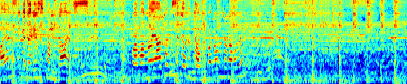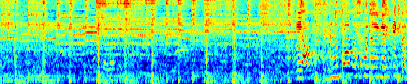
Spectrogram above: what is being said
higher secondary school girls ক্ৰমান্বয়ে আগবাঢ়িছে তেওঁলোকে অভিবাদন জনাবলৈ। এয়া ৰূপা বসুমতাৰীৰ নেতৃত্বত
